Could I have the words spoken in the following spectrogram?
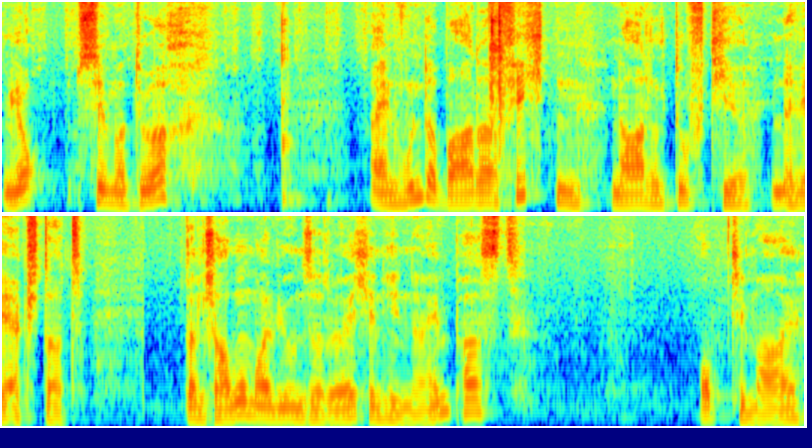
Ja, sind wir durch. Ein wunderbarer Fichtennadelduft hier in der Werkstatt. Dann schauen wir mal, wie unser Röhrchen hineinpasst. Optimal,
